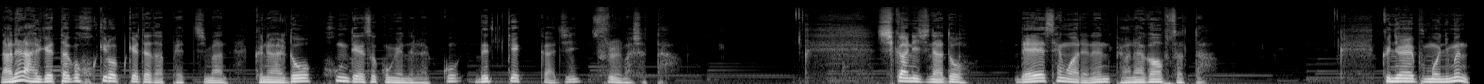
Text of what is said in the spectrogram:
나는 알겠다고 호기롭게 대답했지만 그날도 홍대에서 공연을 했고 늦게까지 술을 마셨다. 시간이 지나도 내 생활에는 변화가 없었다. 그녀의 부모님은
